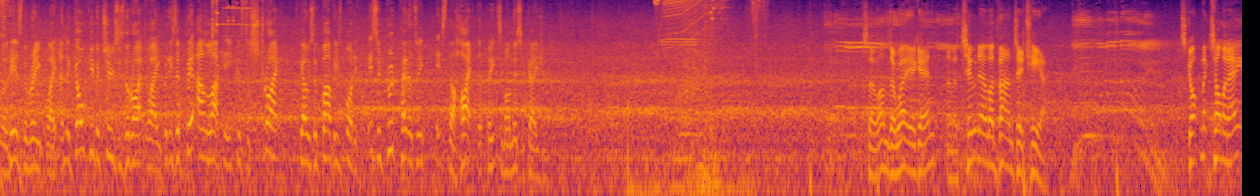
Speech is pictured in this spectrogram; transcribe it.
Well, here's the replay, and the goalkeeper chooses the right way, but he's a bit unlucky because the strike goes above his body. It's a good penalty. It's the height that beats him on this occasion. So underway again, and a 2-0 advantage here. Scott McTominay.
